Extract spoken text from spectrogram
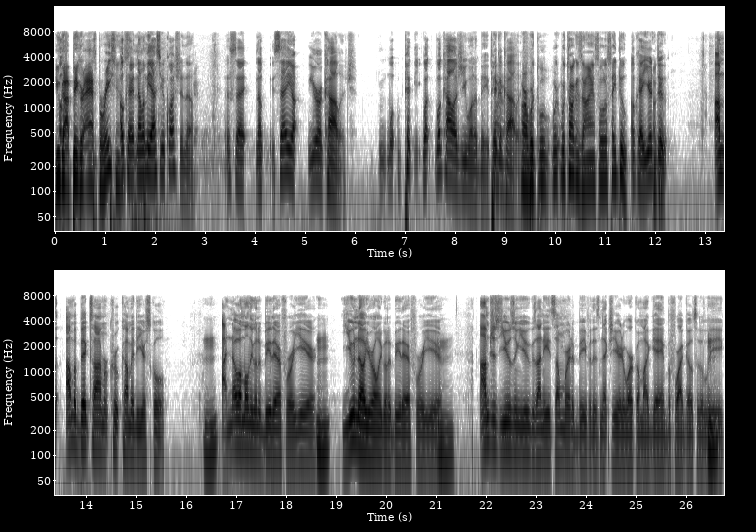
you got bigger aspirations, Okay, now let me ask you a question though. Let's say no, say you're, you're a college. What, pick what what college you want to be? Pick a college. Or we're, we're, we're talking Zion, so let's say Duke. Okay, you're Okay. Duke. I'm I'm a big time recruit coming to your school. Mhm. I know I'm only going to be there for a year. Mhm. You know you're only going to be there for a year. Mhm. I'm just using you because I need somewhere to be for this next year to work on my game before I go to the Mm-hmm. league.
